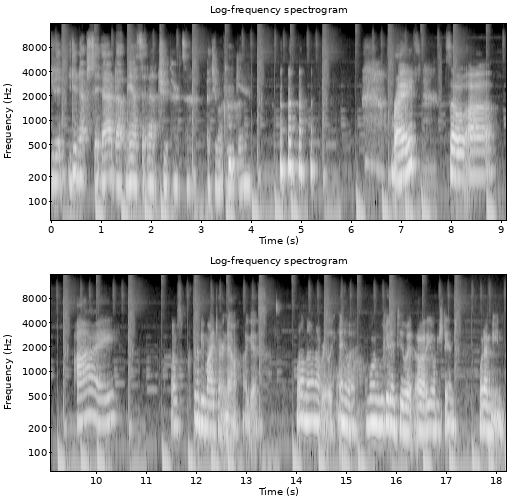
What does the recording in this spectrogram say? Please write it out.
you, didn't, you didn't have to say that about me. I said that truth hurts, huh? but you won't do it again. right? So, uh, I, well, it's gonna be my turn now, I guess. Well, no, not really. Anyway, when we get into it, uh, you understand what I mean.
